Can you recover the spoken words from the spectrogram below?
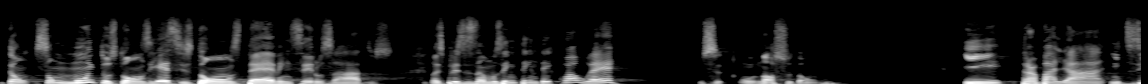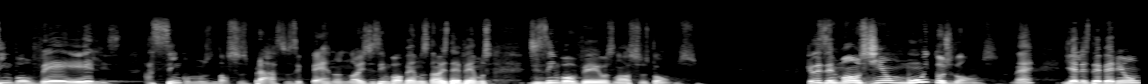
Então, são muitos dons e esses dons devem ser usados. Nós precisamos entender qual é o, o nosso dom e trabalhar e desenvolver eles assim como os nossos braços e pernas nós desenvolvemos, nós devemos desenvolver os nossos dons. Aqueles irmãos tinham muitos dons, né? E eles deveriam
